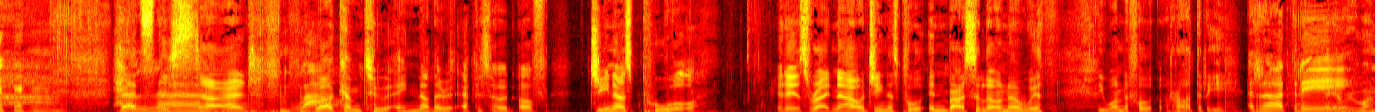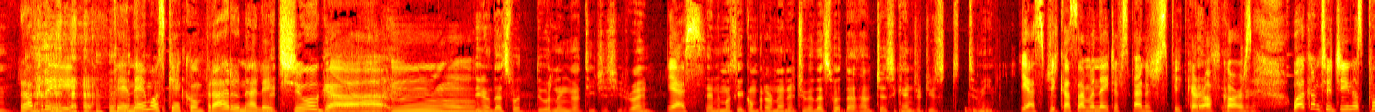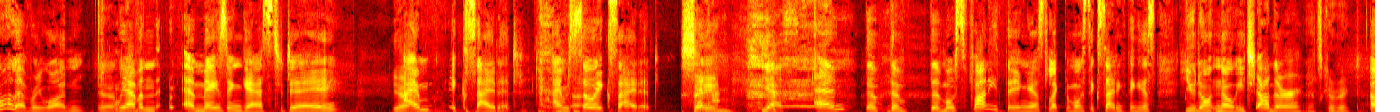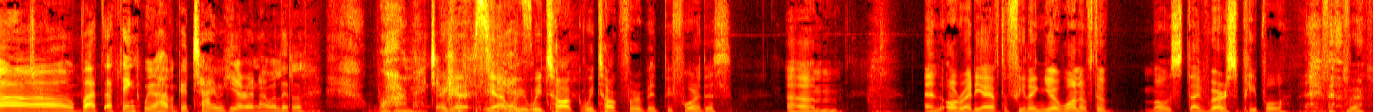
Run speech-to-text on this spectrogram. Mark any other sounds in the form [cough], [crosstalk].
[laughs] That's the start. Wow. [laughs] Welcome to another episode of Gina's Pool. It is right now Gina's Pool in Barcelona with the wonderful Rodri. Rodri. Hey, everyone. Rodri, [laughs] tenemos que comprar una lechuga. Mm. You know, that's what Duolingo teaches you, right? Yes, Tenemos que comprar una lechuga. That's what that's how Jessica introduced to me. yes, because I'm a native Spanish speaker, of course. Welcome to Gina's Pool, everyone. Yeah. We have an amazing guest today. Yeah. I'm excited. I'm so [laughs] excited. Same. And- yes, and the, the the most funny thing is, like, the most exciting thing is, you don't know each other. That's correct. Oh, but I think we'll have a good time here in our little warm [laughs] I jacuzzi. guess, yeah, we, Yes. we talked we talked for a bit before this, um, and already I have the feeling you're one of the most diverse people [laughs] I've ever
